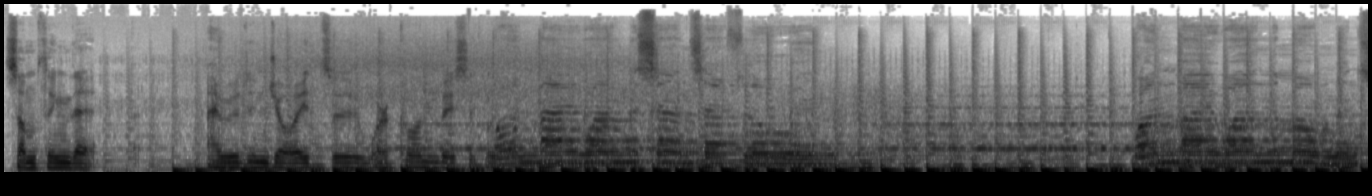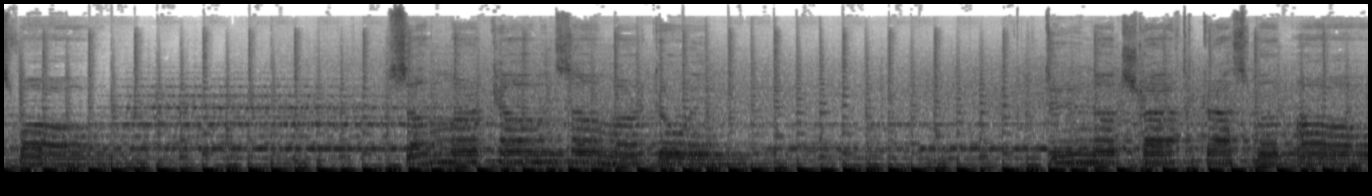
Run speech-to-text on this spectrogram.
something that I would enjoy to work on, basically. One by one the sands are flowing. One by one the moments fall. Some are coming, some are going. Do not strive to grasp them all.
